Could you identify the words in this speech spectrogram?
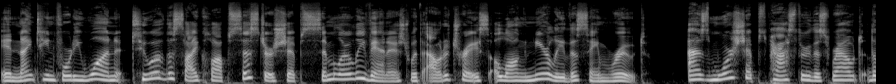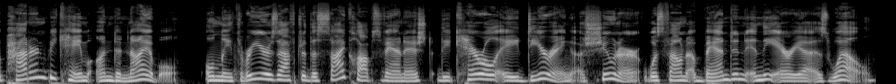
In 1941, two of the Cyclops' sister ships similarly vanished without a trace along nearly the same route. As more ships passed through this route, the pattern became undeniable. Only three years after the Cyclops vanished, the Carroll A. Deering, a schooner, was found abandoned in the area as well.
